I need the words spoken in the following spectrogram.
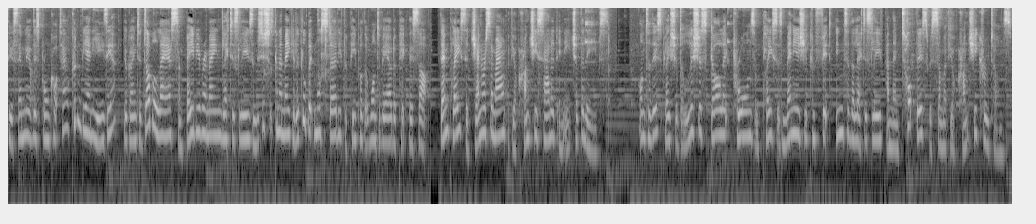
The assembly of this prawn cocktail couldn't be any easier. You're going to double layer some baby romaine lettuce leaves and this is just going to make it a little bit more sturdy for people that want to be able to pick this up. Then place a generous amount of your crunchy salad in each of the leaves. Onto this, place your delicious garlic prawns and place as many as you can fit into the lettuce leaf and then top this with some of your crunchy croutons.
